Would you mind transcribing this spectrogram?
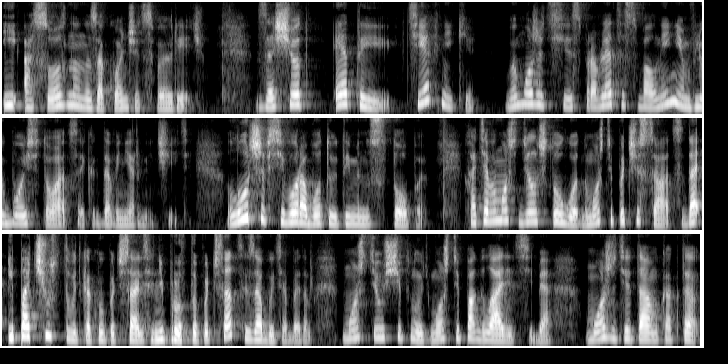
и осознанно закончить свою речь. За счет этой техники вы можете справляться с волнением в любой ситуации, когда вы нервничаете. Лучше всего работают именно стопы. Хотя вы можете делать что угодно. Можете почесаться, да, и почувствовать, как вы почесались, а не просто почесаться и забыть об этом. Можете ущипнуть, можете погладить себя, можете там как-то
